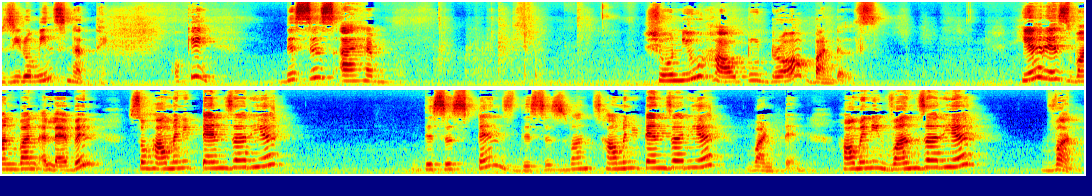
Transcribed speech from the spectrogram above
Zero means nothing. Okay? This is i have shown you how to draw bundles here is 1, 1, 11. So how many tens are here? This is tens. This is ones. How many tens are here? 1 10. How many ones are here? 1.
